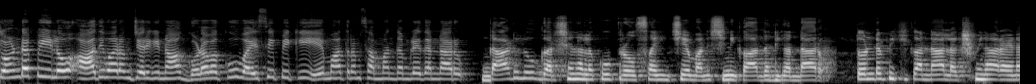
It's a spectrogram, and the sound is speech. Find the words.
తొండపిలో ఆదివారం జరిగిన గొడవకు వైసీపీకి ఏమాత్రం సంబంధం లేదన్నారు. దాడులు ఘర్షణలకు ప్రోత్సహించే మనిషిని కాదని అన్నారు. తొండపికి కన్నా లక్ష్మీనారాయణ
